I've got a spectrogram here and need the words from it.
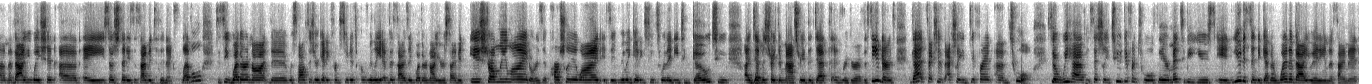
um, evaluation of a social studies assignment to the next level to see whether or not the responses you're getting from students are really emphasizing whether or not your assignment is strongly aligned or is it partially aligned? Is it really getting students where they need to go to uh, demonstrate their mastery of the depth and rigor of the standards? That section is actually a different um, tool. So we have essentially two different tools. They are meant to be used in unison together when evaluating an assignment,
